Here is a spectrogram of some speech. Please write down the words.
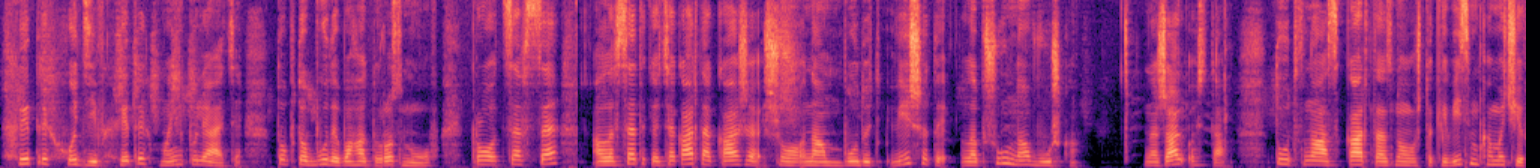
хитрих ходів, хитрих маніпуляцій. Тобто буде багато розмов про це все, але все-таки ця карта каже, що нам будуть вішати лапшу на вушка. На жаль, ось так. Тут в нас карта знову ж таки вісімка мечів,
